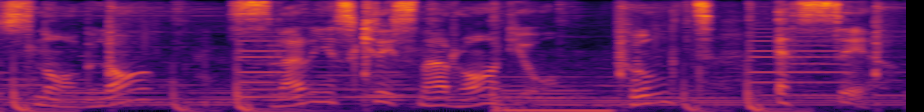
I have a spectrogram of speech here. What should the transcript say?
snabel-a sverigeskristnaradio.se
